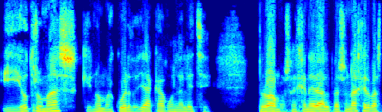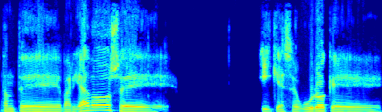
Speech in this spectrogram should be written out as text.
y otro más que no me acuerdo, ya cago en la leche. Pero vamos, en general, personajes bastante variados eh, y que seguro que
